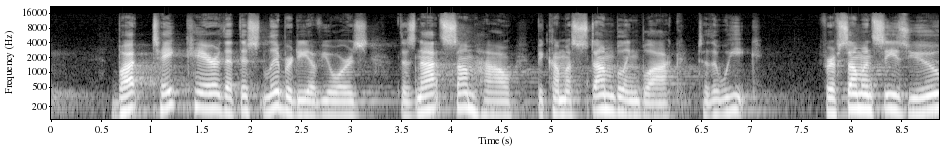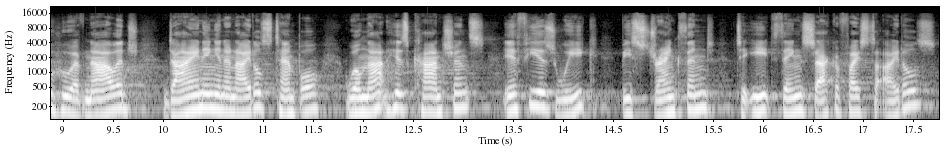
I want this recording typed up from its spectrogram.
But take care that this liberty of yours does not somehow become a stumbling block to the weak. For if someone sees you who have knowledge dining in an idol's temple, will not his conscience, if he is weak, be strengthened to eat things sacrificed to idols?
